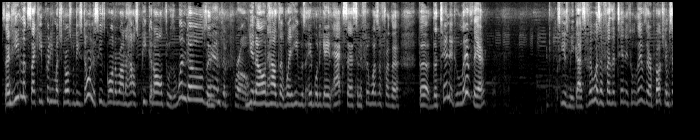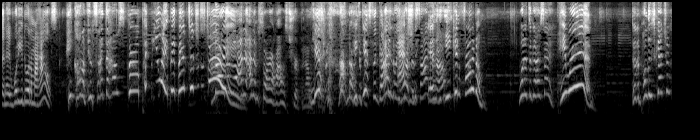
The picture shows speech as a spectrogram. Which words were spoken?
So, and he looks like he pretty much knows what he's doing. Is he's going around the house peeking all through the windows and Man's a pro. you know, and how the way he was able to gain access. And if it wasn't for the the the tenant who lived there, excuse me, guys, if it wasn't for the tenant who lived there approaching him saying, "Hey, what are you doing in my house?" He caught him inside the house. Girl, pay, you ain't been paying attention to the No, story. no, no, I, I'm sorry. I was tripping. I was yeah, tripping. I was he, tripping. yes, the guy I didn't know he actually, inside the and house. he confronted him. What did the guy say? He ran. Did the police catch him?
